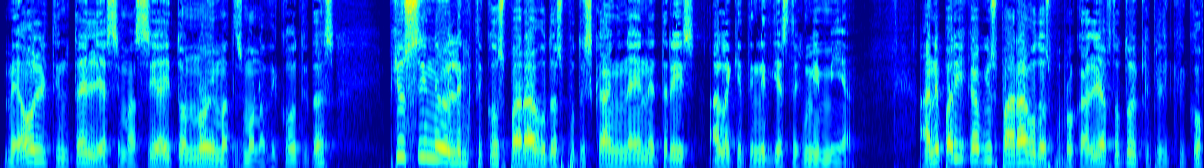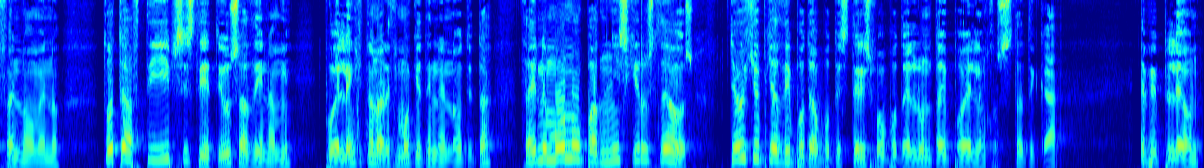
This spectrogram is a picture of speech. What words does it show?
με όλη την τέλεια σημασία ή το νόημα της μοναδικότητας, ποιος είναι ο ελεγκτικός παράγοντας που τις κάνει να είναι τρεις αλλά και την ίδια στιγμή μία; Αν υπάρχει κάποιος παράγοντας που προκαλεί αυτό το εκπληκτικό φαινόμενο, τότε αυτή η ύψιστη αιτιούσα δύναμη που ελέγχει τον αριθμό και την ενότητα θα είναι μόνο ο πανίσχυρος Θεός και όχι οποιαδήποτε από τις τρεις που αποτελούν τα υποέλεγχο συστατικά. Επιπλέον,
